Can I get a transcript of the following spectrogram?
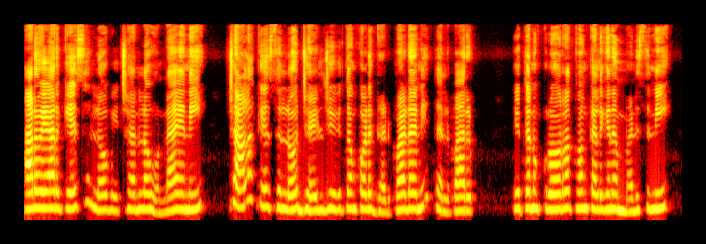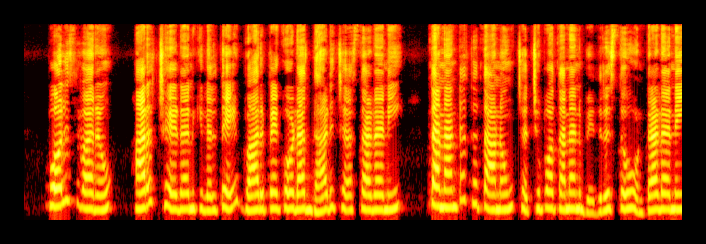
అరవై ఆరు కేసుల్లో విచారణలో ఉన్నాయని చాలా కేసుల్లో జైలు జీవితం కూడా గడిపాడని తెలిపారు. ఇతను క్రూరత్వం కలిగిన మనిషిని పోలీసు వారు అరెస్ట్ చేయడానికి వెళ్తే వారిపై కూడా దాడి చేస్తాడని తనంతట తాను చచ్చిపోతానని బెదిరిస్తూ ఉంటాడని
